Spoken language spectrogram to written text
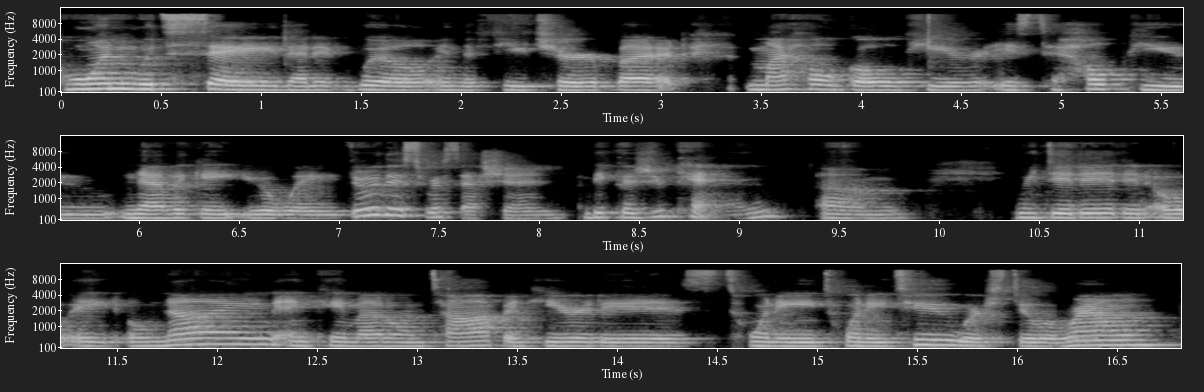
one would say that it will in the future, but my whole goal here is to help you navigate your way through this recession because you can. Um, we did it in 08, 09 and came out on top. And here it is 2022. We're still around.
